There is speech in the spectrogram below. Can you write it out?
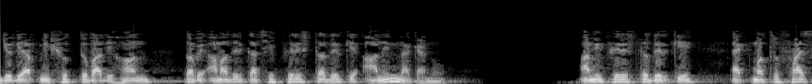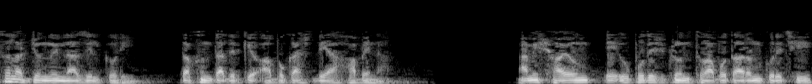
যদি আপনি সত্যবাদী হন, তবে আমাদের কাছে ফেরেস্তাদেরকে আনেন না কেন? আমি ফেরেস্তাদেরকে একমাত্র ফয়সালার জন্যই নাজিল করি, তখন তাদেরকে অবকাশ দেয়া হবে না। আমি স্বয়ং এ উপদেশ গ্রন্থ অবতারণ করেছি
